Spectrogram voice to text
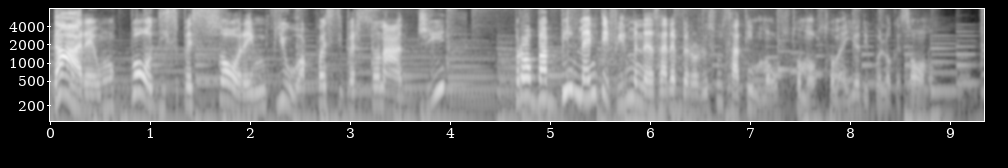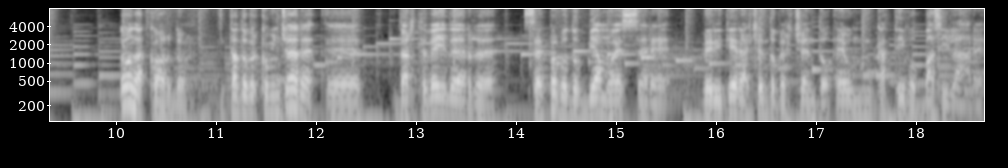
dare un po' di spessore in più a questi personaggi, probabilmente i film ne sarebbero risultati molto molto meglio di quello che sono. Sono d'accordo. Intanto per cominciare, eh, Darth Vader, se proprio dobbiamo essere veritieri al 100%, è un cattivo basilare,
